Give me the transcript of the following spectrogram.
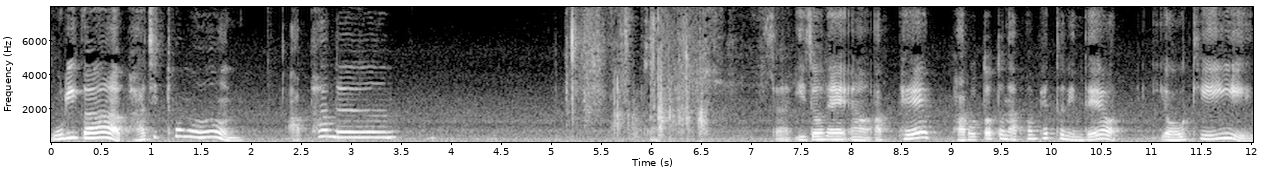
우리가 바지통은 앞판은 자, 자 이전에 어, 앞에 바로 떴던 앞판 패턴인데요. 여기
